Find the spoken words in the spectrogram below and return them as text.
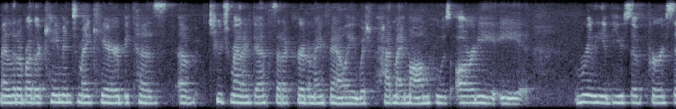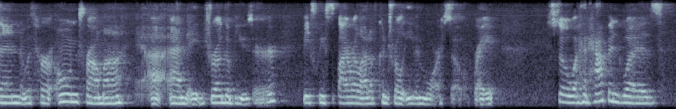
my little brother came into my care because of two traumatic deaths that occurred in my family, which had my mom, who was already a really abusive person with her own trauma uh, and a drug abuser, basically spiral out of control even more so, right? So, what had happened was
